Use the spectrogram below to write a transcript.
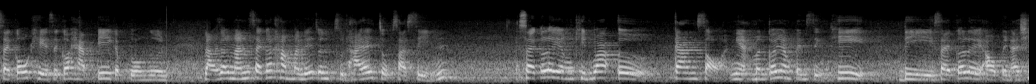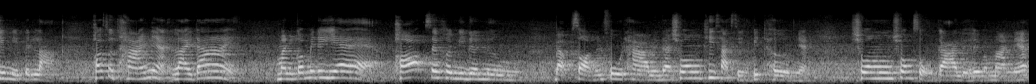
ไซก็โอเคไซก็แฮปปี้กับตัวเงิน หลังจากนั้นไซก็ทำมาเรื่อยจนสุดท้ายได้จบศาสตร์ศิลป์ไซก็เลยยังคิดว่าเออ การสอนเนี่ยมันก็ยังเป็นสิ่งที่ดีไซก็เลยเอาเป็นอาชีพนี้เป็นหลัก เพราะสุดท้ายเนี่ยรายได้มันก็ไม่ได้แย่ เพราะไซเคยมีเดือนหนึ่งแบบสอนเป็น full time เลยนะช่วงที่ศาสตร์ศิลป์ปิดเทอมเนี่ยช่วงช่วงสงการหรืออะไรประมาณเนี้ย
